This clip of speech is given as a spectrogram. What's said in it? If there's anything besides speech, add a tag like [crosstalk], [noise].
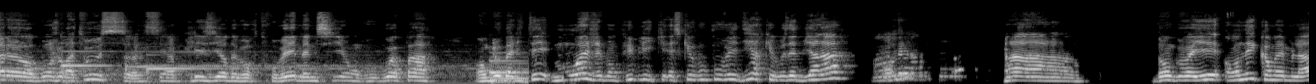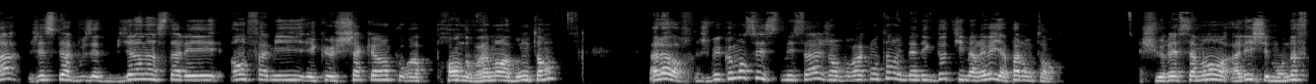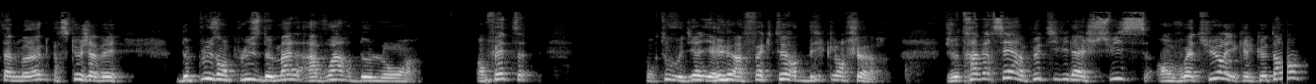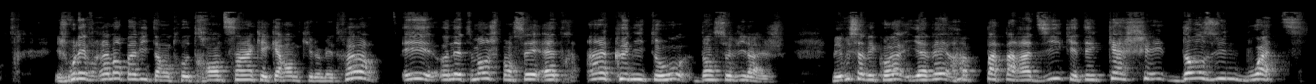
Alors, bonjour à tous, c'est un plaisir de vous retrouver, même si on ne vous voit pas en globalité. Moi, j'ai mon public. Est-ce que vous pouvez dire que vous êtes bien là? Ah Donc, vous voyez, on est quand même là. J'espère que vous êtes bien installés en famille et que chacun pourra prendre vraiment un bon temps. Alors, je vais commencer ce message en vous racontant une anecdote qui m'est arrivée il n'y a pas longtemps. Je suis récemment allé chez mon ophtalmologue parce que j'avais de plus en plus de mal à voir de loin. En fait, pour tout vous dire, il y a eu un facteur déclencheur. Je traversais un petit village suisse en voiture il y a quelque temps et je roulais vraiment pas vite, hein, entre 35 et 40 km heure. Et honnêtement, je pensais être incognito dans ce village. Mais vous savez quoi? Il y avait un paparazzi qui était caché dans une boîte.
